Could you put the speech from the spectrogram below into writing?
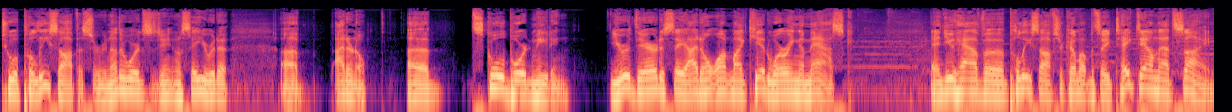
to a police officer. In other words, you know, say you're at a, uh, I don't know, a school board meeting. You're there to say, I don't want my kid wearing a mask. And you have a police officer come up and say, take down that sign.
